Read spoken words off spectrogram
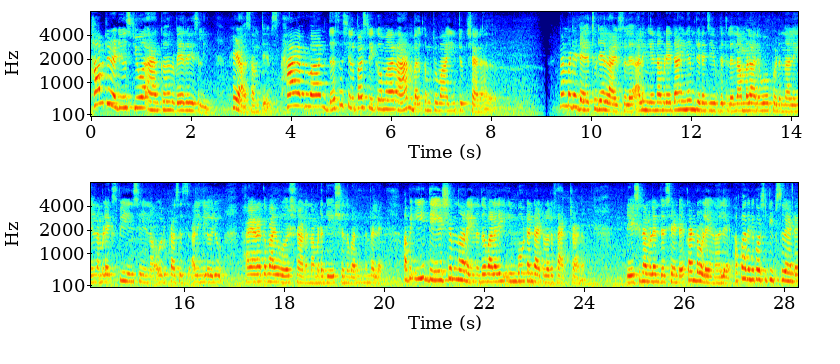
How to reduce your anger very easily. Here are some tips. Hi everyone, this is Shilpa Srikumar and welcome to my YouTube channel. നമ്മുടെ ഡേ ടു ഡേ ലൈഫിൽ അല്ലെങ്കിൽ നമ്മുടെ ദൈനംദിന ജീവിതത്തിൽ നമ്മൾ അനുഭവപ്പെടുന്ന അല്ലെങ്കിൽ നമ്മൾ എക്സ്പീരിയൻസ് ചെയ്യുന്ന ഒരു പ്രോസസ്സ് അല്ലെങ്കിൽ ഒരു ഭയാനകമായ വേർഷനാണ് നമ്മുടെ ദേഷ്യം എന്ന് പറയുന്നത് അല്ലേ അപ്പോൾ ഈ ദേഷ്യം എന്ന് പറയുന്നത് വളരെ ഇമ്പോർട്ടന്റ് ആയിട്ടുള്ള ഒരു ഫാക്ടറാണ് ദേഷ്യം നമ്മൾ എന്താ ചെയ്യേണ്ടത് കൺട്രോൾ ചെയ്യണം അല്ലേ? അപ്പോൾ അതിന് കുറച്ച് ടിപ്സ് വേണ്ടേ?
